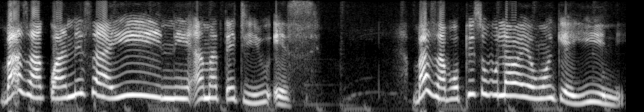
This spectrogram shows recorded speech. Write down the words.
Bazakwanisa yini ama-30 us bazabophisa ubulawayo wonke yini?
